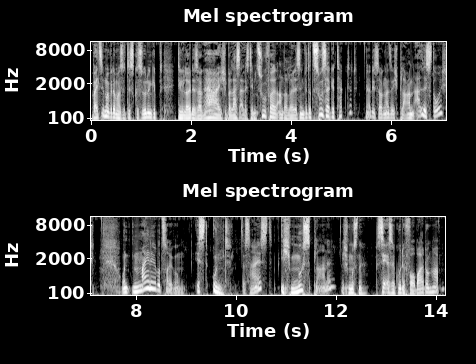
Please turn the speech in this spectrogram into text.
Weil es immer wieder mal so Diskussionen gibt, die Leute sagen, ah, ich überlasse alles dem Zufall, andere Leute sind wieder zu sehr getaktet. Ja, die sagen also, ich plane alles durch. Und meine Überzeugung ist und. Das heißt, ich muss planen, ich muss eine sehr, sehr gute Vorbereitung haben,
